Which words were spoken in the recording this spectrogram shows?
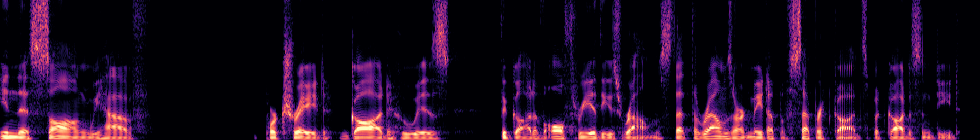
in this song, we have portrayed God, who is the God of all three of these realms, that the realms aren't made up of separate gods, but God is indeed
